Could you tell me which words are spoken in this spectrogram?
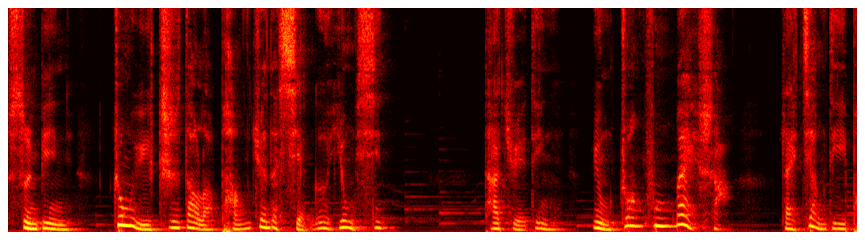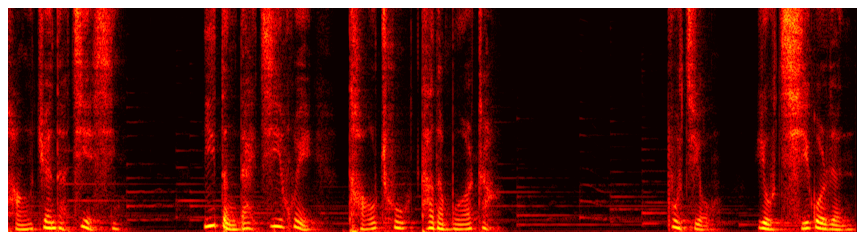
孙膑终于知道了庞涓的险恶用心，他决定用装疯卖傻来降低庞涓的戒心，以等待机会逃出他的魔掌。不久，有齐国人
